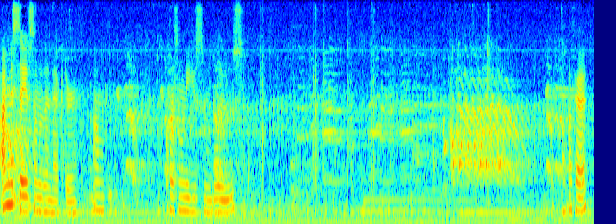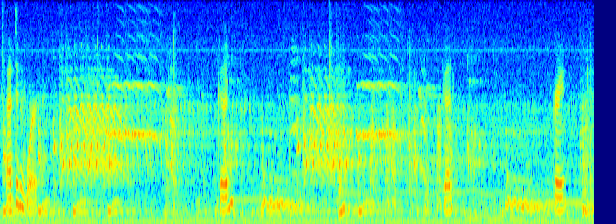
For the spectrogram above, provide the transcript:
I'm going to save some of the nectar. Um, of course, I'm going to use some blues. Okay, that didn't work. Good. Good. Great. Okay.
